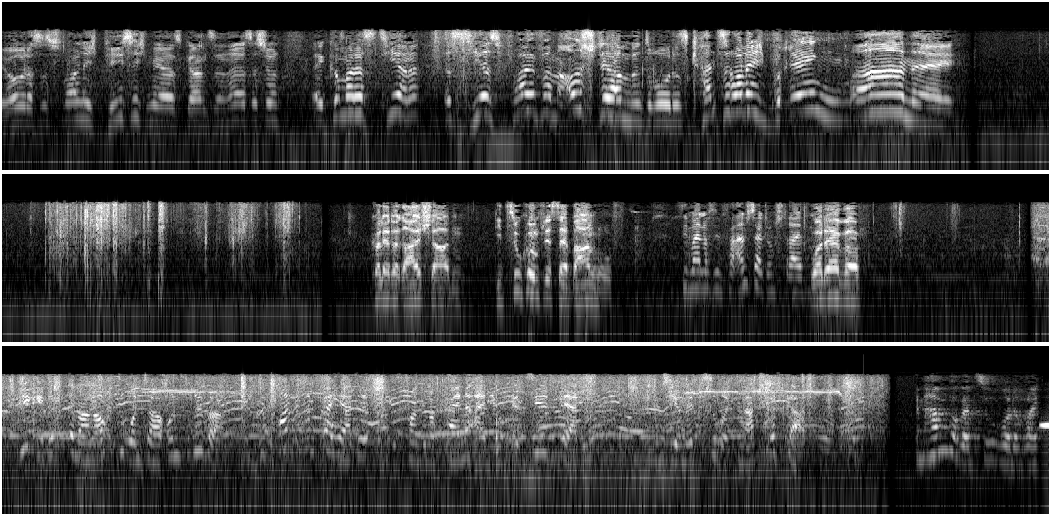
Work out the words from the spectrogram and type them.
Jo, das ist voll nicht pießig mehr, das Ganze, ne? Das ist schon, ey, guck mal, das Tier, ne? Das Tier ist voll vom Aussterben bedroht. Das kannst du doch nicht bringen. Mann, ey. Kollateralschaden. Die Zukunft ist der Bahnhof. Sie meinen auf den Veranstaltungsstreifen? Whatever. Hier geht es immer noch drunter und drüber. Die Fronten sind verhärtet und es konnte noch keine Einigung erzielt werden. Und hiermit zurück nach Stuttgart. Im Hamburger Zoo wurde heute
